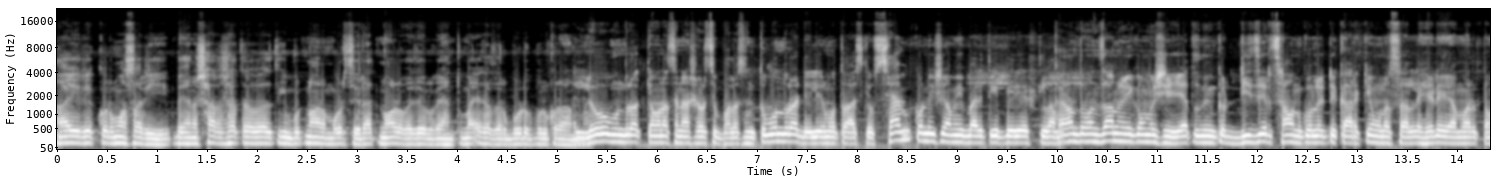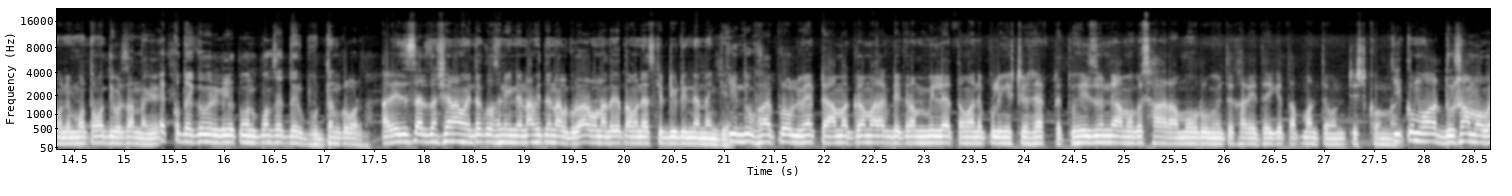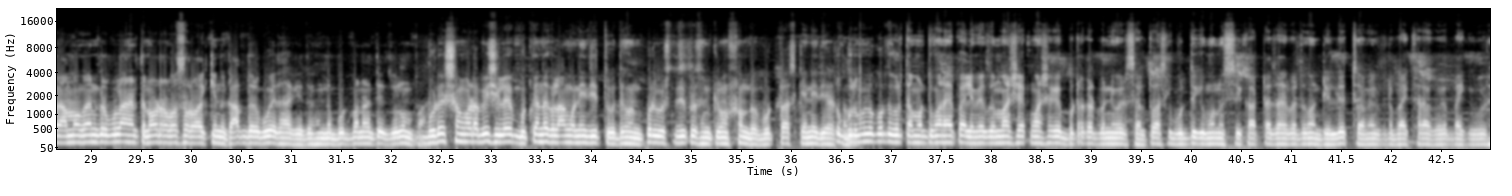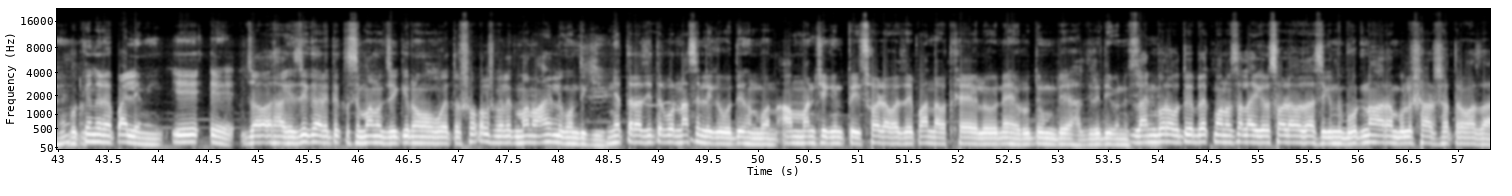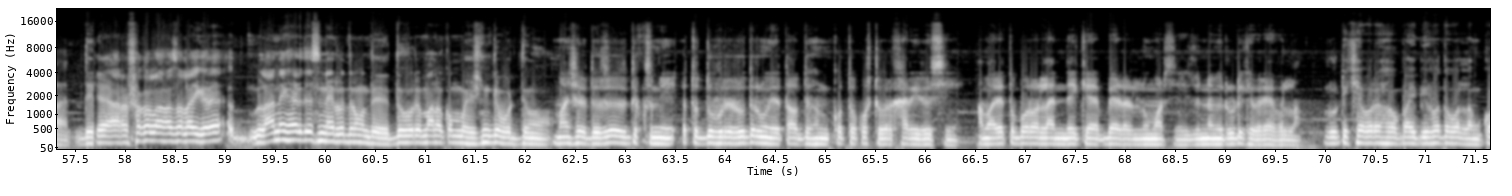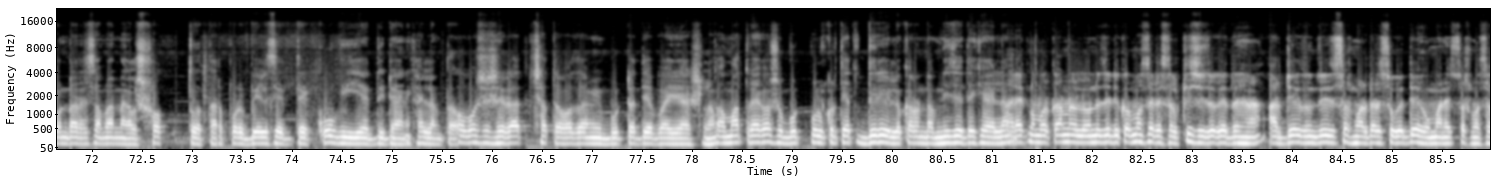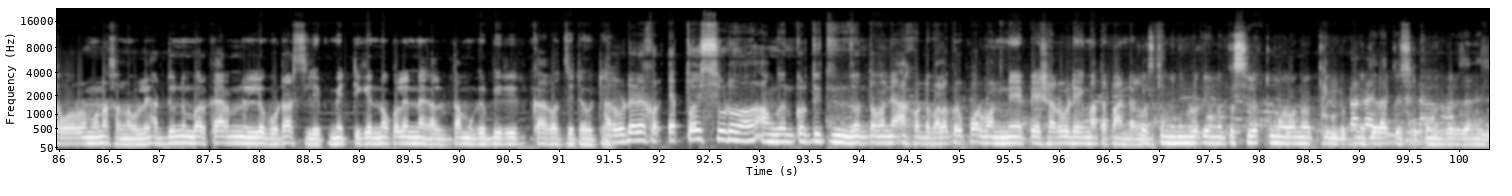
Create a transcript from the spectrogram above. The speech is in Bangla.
আই রে কর্মচারী বেহানা সাড়ে সাতটা বাজে থেকে বুট নেওয়া আরম্ভ করছে রাত নটা বাজে বলবে এখন তোমার এক হাজার বুট ভুল করা হ্যালো বন্ধুরা কেমন আছেন? আশা করছি ভালো আছেন। তো বন্ধুরা ডেলির মতো আজকে স্যাম কন্ডিশন আমি বাড়ি থেকে বেরিয়ে আসলাম। কারণ তোমার জানোই কম বেশি এতদিন করে ডিজের সাউন্ড কোয়ালিটি কার কেমন আছে হেডে আমার তোমার মতামত দিবার জান লাগে। এক কথায় কবে গেলে তোমার পঞ্চায়েতের ভোট দান করবার আর এই যে চারজন সেনা হয়ে থাকতেছেন ইন্ডিয়া নাভিতে নাল করে আর ওনাদের তোমার আজকে ডিউটি নেন নাকি কিন্তু ভাই প্রবলেম একটা আমার গ্রাম আর একটা গ্রাম মিলে তোমার পুলিং স্টেশন একটা তো এই জন্য আমাকে সারা আমার রুমিতে খারিয়ে থাকে তাপমান তেমন টেস্ট করুন কি কম আর দুশো আমাকে আমাকে করে বলা নটার বছর হয় কিন্তু গাপ ধরে বয়ে থাকে দেখুন বুট বানাতে জুলুম পা। বুটের সংখ্যাটা বেশি হলে বুট কেন লাঙ্গ নিয়ে দিত দেখুন পরিবেশ দিতেছেন কীরকম সুন্দর বুটটা আজকে নিয়ে দিয়ে গুলমুলো করতে করতে আমার দোকানে পাইলাম একজন মাসে এক মাস আগে ভোটার কার্ড বানিয়ে বেরসাল তো আজকে ভোট দেখে মনে হচ্ছে কার্ডটা যাইবার দোকান ঢিল দিচ্ছে আমি একজন বাইক খারাপ করে বাইকে উঠে ভোট কেন্দ্রে পাইলামই। এ এ যাওয়ার আগে যে গাড়ি দেখতেছে মানুষ যে কীরকম হবে তো সকাল সকালে মানুষ আসলে কোন দিকে? নেতারা জিতের পর নাচেন লেগে দেখুন বোন আম মানুষে কিন্তু এই ছয়টা বাজে পান্তা ভাত খাই গেলো নেই রুদ্র মধ্যে হাজিরে দিবেন লাইন বরাবর থেকে ব্যাক মানুষ চালাই গেলে ছয়টা বাজে আছে কিন্তু ভোট না হারাম বলে সাড়ে সাতটা বাজা। আর সকাল লাগে গেলে লাইনে খাইতেছে না রোদের মধ্যে দুপুরে মানুষ কম হেসনকে ভোট দিব মানুষের ধৈর্য দেখছ এত দুপুরে রোদের মধ্যে তাও দেখুন কত কষ্ট করে খারি রয়েছে। আমার এত বড় লাইন দেখে বেড়ার লুম মারছে এই জন্য আমি রুটি খেয়ে বেড়াই বললাম। রুটি খেবারে হোক ভাই বিপদে বললাম কোনটার সামনে নাগাল শক্ত তারপরে বেলসে কবি এ দুইটা এনে খাইলাম। তো অবশেষে রাত সাতটা বাজে আমি বুটটা দিয়ে বাইরে আসলাম। মাত্র এগারোশো বুট পুল করতে এত দেরি হলো কারণ আমি নিজে দেখে এলাম আর এক নম্বর কারণ হলো অন্য যদি কর্মচারী সাল কিছু জায়গায় দেখে না। আর দুই একজন যদি চশমার দ্বারা চোখে দেহ মানে চশমা ছাওয়ার মনে আসল না বলে। আর দুই নম্বর কারণ হলো ভোটার স্লিপ মেট্রিকের নকলের নাগাল তামুকের বিড়ির কাগজ যেটা ওটা আর ওটার এখন এতই ছোট অঙ্কন করে দুই তিনজন তো মানে আখরটা ভালো করে পরবান নিয়ে পেশার উঠে মাথা পান্ডাল মিনিমাম লোকের মতো ছিল তোমার অনেক কি রাখতেছিল কমেন্ট করে জানিয়ে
